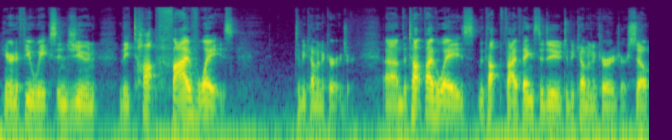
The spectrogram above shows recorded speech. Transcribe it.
here in a few weeks in June the top five ways to become an encourager. Um, the top five ways, the top five things to do to become an encourager. So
